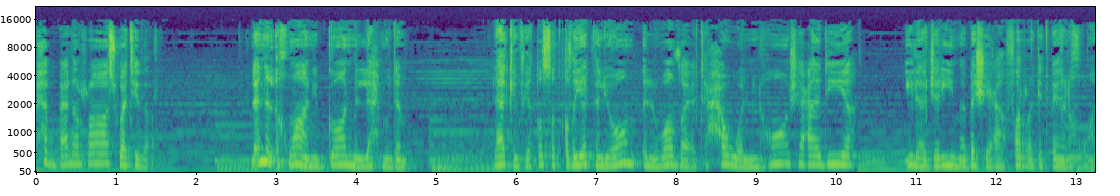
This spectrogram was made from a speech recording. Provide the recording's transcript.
بحب على الراس واعتذار. لأن الإخوان يبقون من لحم ودم. لكن في قصة قضيتنا اليوم الوضع تحول من هوشة عادية إلى جريمة بشعة فرقت بين الإخوان.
